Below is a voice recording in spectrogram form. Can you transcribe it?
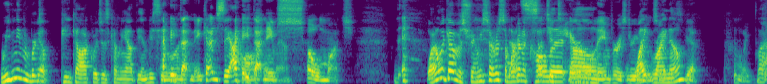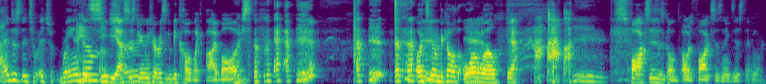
we didn't even bring up Peacock, which is coming out the NBC. I hate line. that name. Can I just say I hate that name man. so much. Why don't we go have a streaming service and we're gonna call such a it terrible uh, name for a streaming White service. Rhino? Yeah. Oh my god. I just it's it's random. CBS's absurd. streaming service is gonna be called like Eyeball or something. Oh, it's gonna be called Yeah. Orwell. Yeah. Foxes is called. Oh, Fox doesn't exist anymore.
